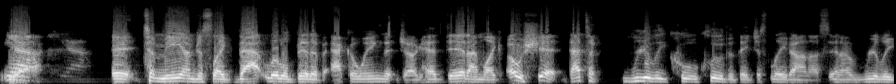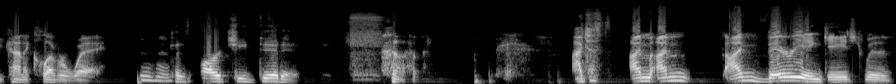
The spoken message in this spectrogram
Yeah. Yeah. It, to me, I'm just like that little bit of echoing that Jughead did. I'm like, oh shit, that's a really cool clue that they just laid on us in a really kind of clever way. hmm Because Archie did it. I just, I'm, I'm, I'm very engaged with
